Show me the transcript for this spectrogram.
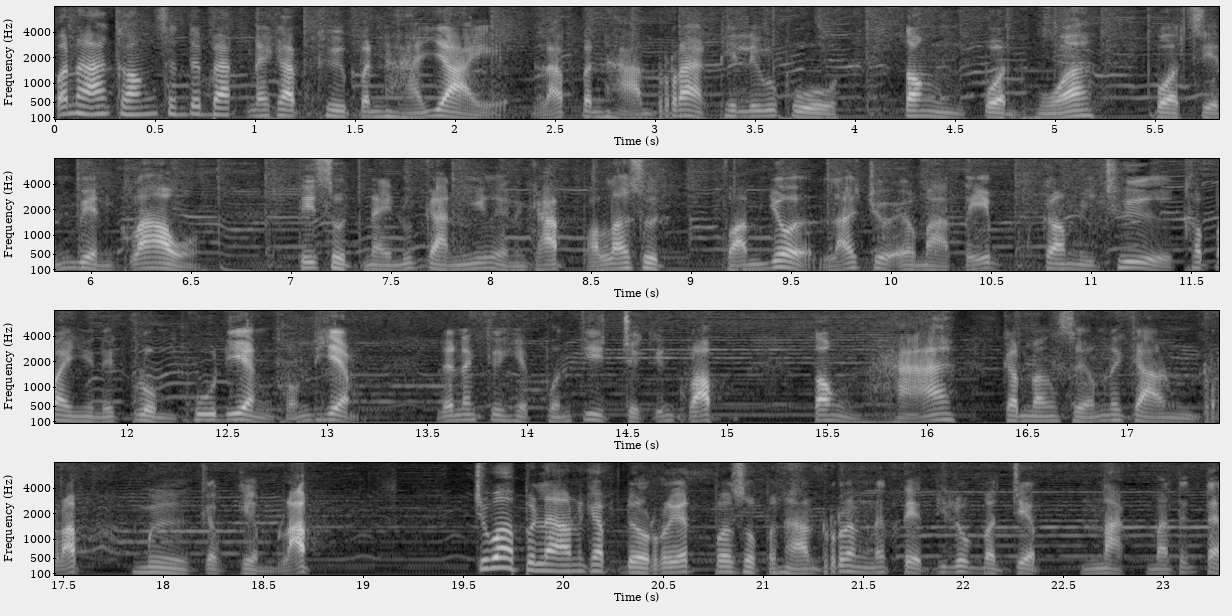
ปัญหาของเซนเตอร์แบ็กนะครับคือปัญหาใหญ่และปัญหาแรกที่ลิเวอร์พูลต้องปวดหัวปวดเสียนเวียนเกล้าที่สุดในฤดูกาลนี้เลยนะครับเพราะล่าสุดฟาร์มโยและโจเอลมาติฟก็มีชื่อเข้าไปอยู่ในกลุ่มผู้เดี่ยงของเทียม และนั่นคือเหตุผลที่เจอร์เกนคลับต้องหากำลังเสริมในการรับมือกับเกมรับจะว่าไปแล้วนะครับเดอะเรสประสบปัญหาเรื่องนักเตะที่ร่วมบาดเจ็บหนักมาตั้งแต่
